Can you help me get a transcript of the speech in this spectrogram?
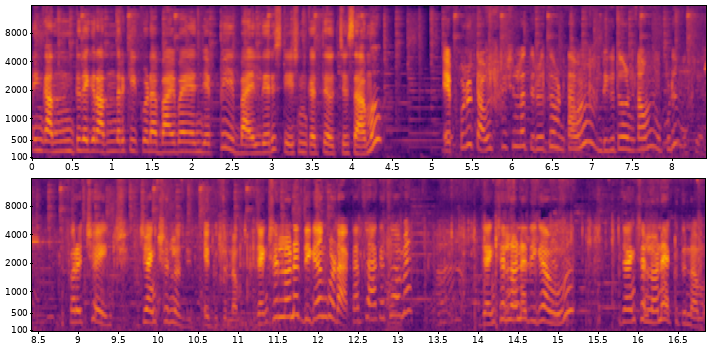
ఇంకా అంటి దగ్గర అందరికీ కూడా బాయ్ బాయ్ అని చెప్పి బయలుదేరి స్టేషన్కి అయితే వచ్చేసాము. ఎప్పుడు టౌన్ స్టేషన్లో తిరుగుతూ ఉంటాము? దిగుతూ ఉంటాము? ఇప్పుడు ఫర్ చేంజ్ జంక్షన్లో ఎగ్గుతున్నాం జంక్షన్లోనే దిగాం కూడా. కదా సాకచామే జంక్షన్లోనే దిగాము. జంక్షన్లోనే ఎక్కుతున్నాము.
